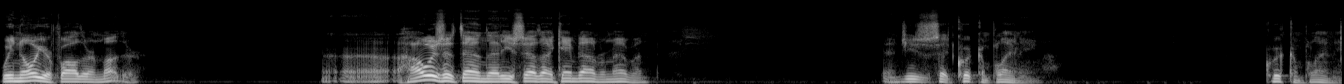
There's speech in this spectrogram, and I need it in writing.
We know your father and mother. Uh, how is it then that he said, I came down from heaven? And Jesus said, Quit complaining. Quit complaining.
